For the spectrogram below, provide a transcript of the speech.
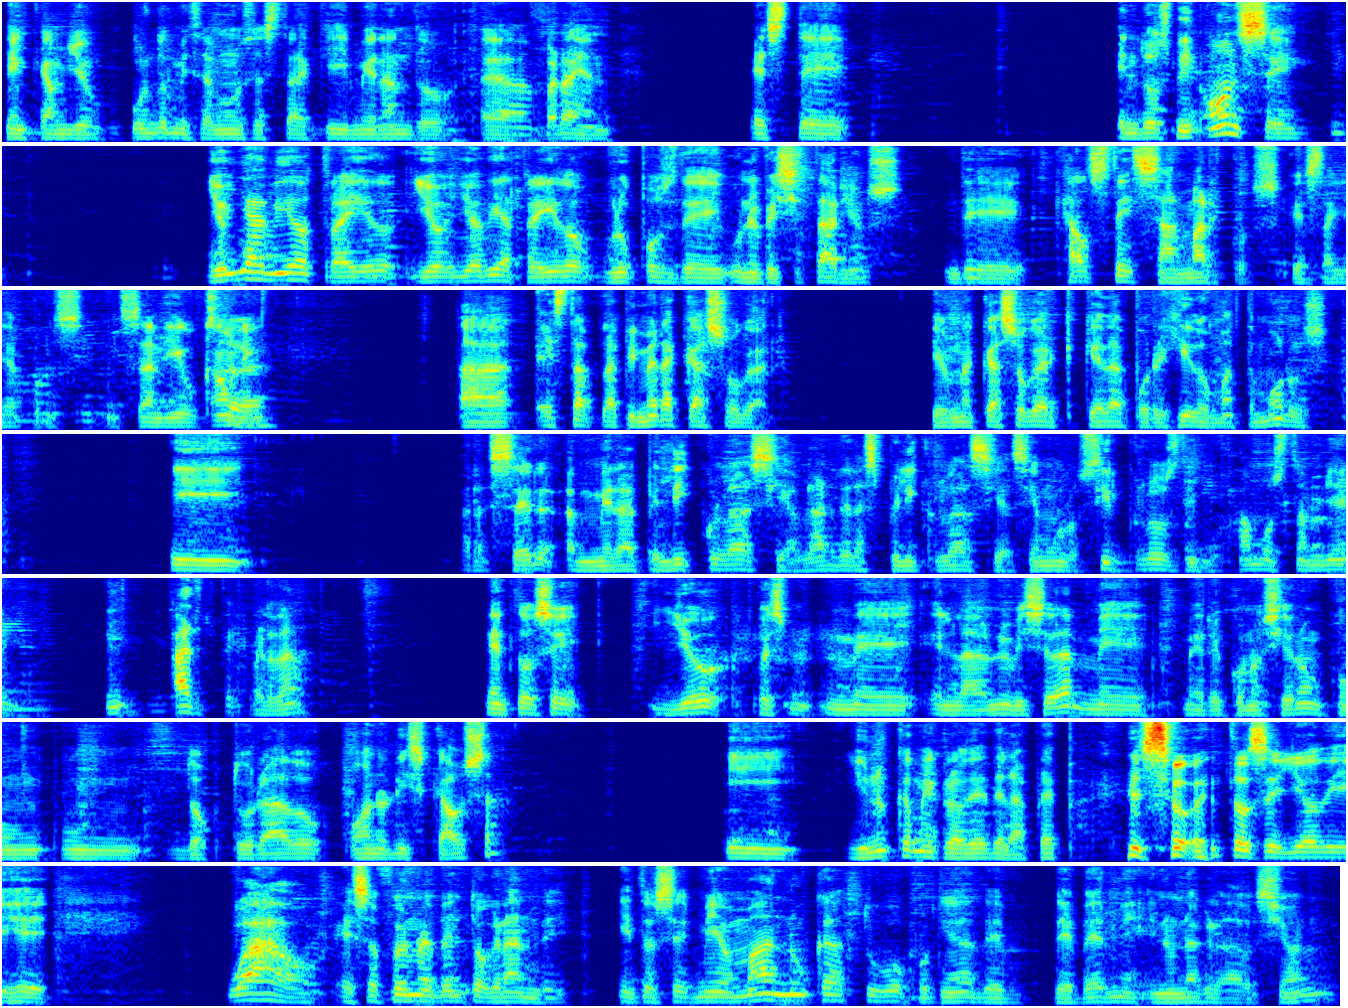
En cambio, uno de mis alumnos está aquí mirando, a Brian. Este, en 2011, yo ya había traído, yo, yo había traído grupos de universitarios de Cal State San Marcos, que está allá por San Diego County, Sí. a esta, la primera casa hogar, que es una casa hogar que queda por Ejido Matamoros. Y para hacer, mirar películas y hablar de las películas, y hacemos los círculos, dibujamos también, y arte, ¿verdad? Entonces, yo, pues, me, en la universidad me, me reconocieron con un doctorado honoris causa y yo nunca me gradué de la prepa. So, entonces yo dije, wow, eso fue un evento grande. Entonces mi mamá nunca tuvo oportunidad de, de verme en una graduación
